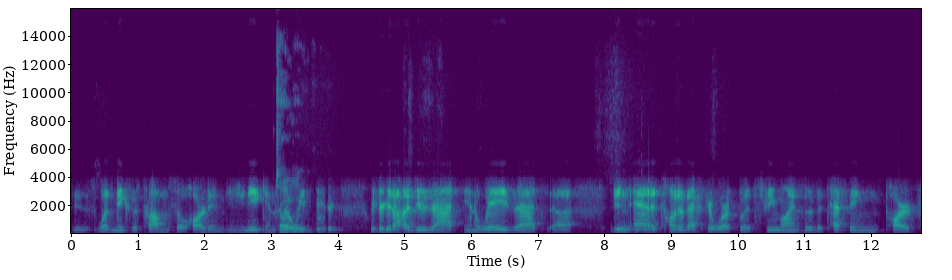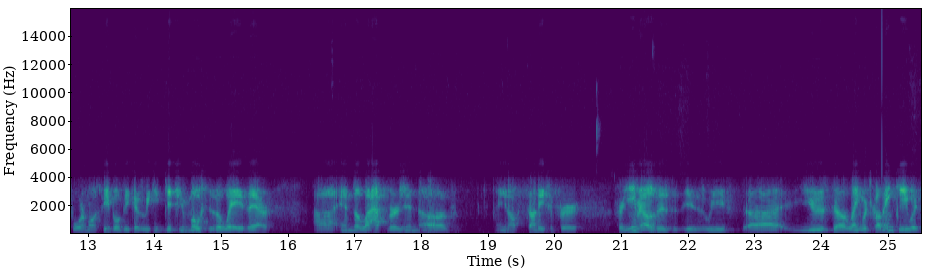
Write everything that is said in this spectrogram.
is what makes this problem so hard and, and unique. And totally. so we we figured out how to do that in a way that uh, didn't add a ton of extra work, but streamlined sort of the testing part for most people because we could get you most of the way there. Uh, and the last version of, you know, Foundation for for emails is is we've uh, used a language called Inky, which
